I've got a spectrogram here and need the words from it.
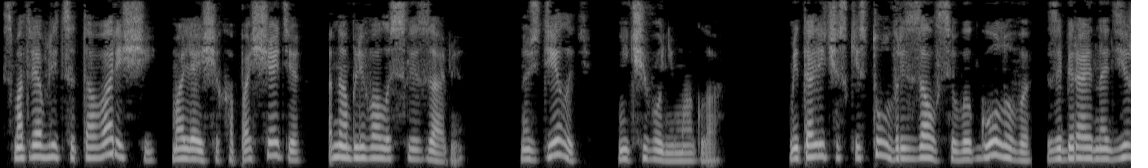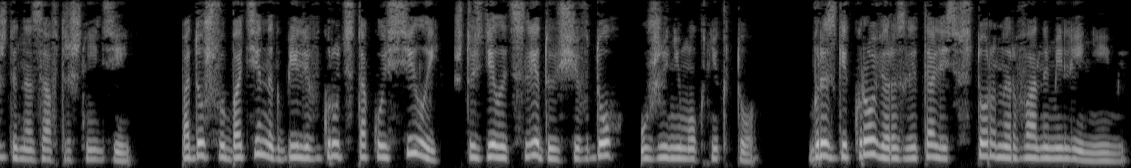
Смотря в лица товарищей, молящих о пощаде, она обливалась слезами. Но сделать ничего не могла. Металлический стул врезался в их головы, забирая надежды на завтрашний день. Подошвы ботинок били в грудь с такой силой, что сделать следующий вдох уже не мог никто. Брызги крови разлетались в стороны рваными линиями.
